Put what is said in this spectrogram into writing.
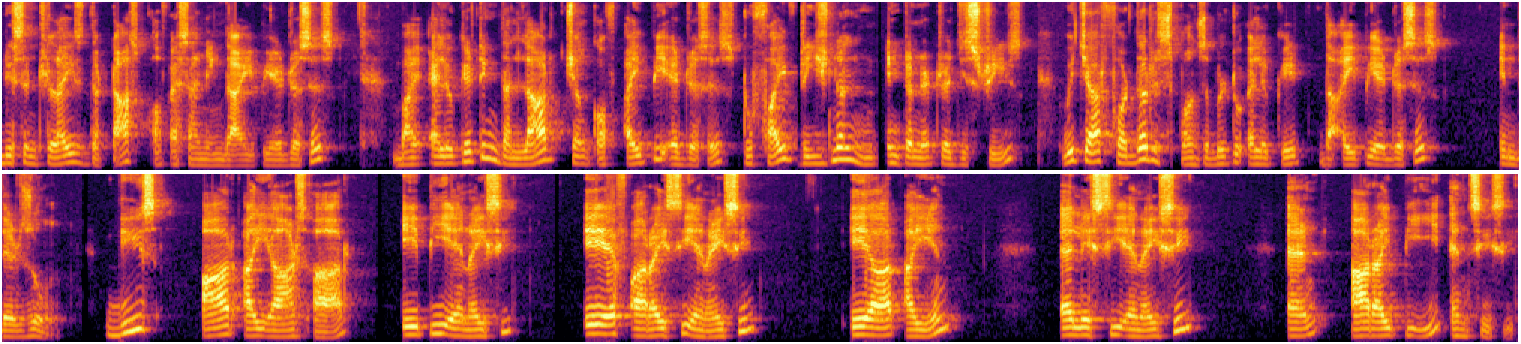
decentralized the task of assigning the IP addresses by allocating the large chunk of IP addresses to five regional internet registries which are further responsible to allocate the IP addresses in their zone. These RIRs are APNIC, AFRINIC, ARIN, LACNIC and RIPE-NCC.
